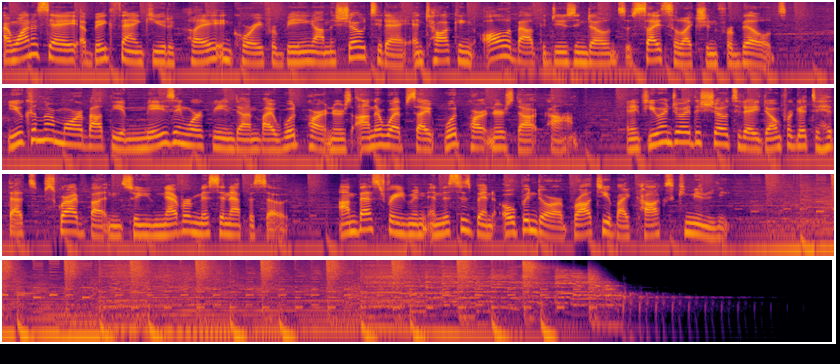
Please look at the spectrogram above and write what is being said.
I want to say a big thank you to Clay and Cory for being on the show today and talking all about the do's and don'ts of site selection for builds. You can learn more about the amazing work being done by Wood Partners on their website, woodpartners.com. And if you enjoyed the show today, don't forget to hit that subscribe button so you never miss an episode. I'm Bess Freedman, and this has been Open Door brought to you by Cox Community.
